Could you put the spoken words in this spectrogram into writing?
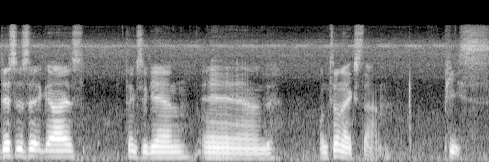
this is it guys. Thanks again and until next time peace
